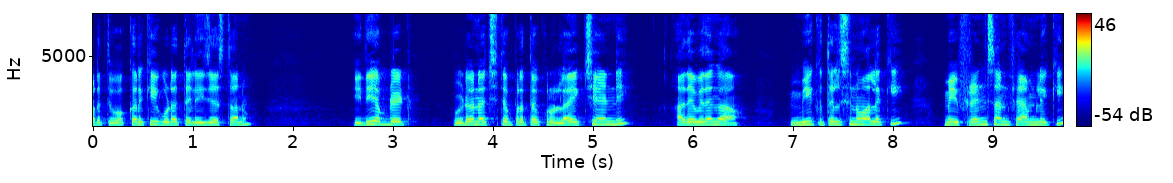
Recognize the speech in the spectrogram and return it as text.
ప్రతి ఒక్కరికి కూడా తెలియజేస్తాను. ఇది అప్డేట్. వీడియో నచ్చితే ప్రతి ఒక్కరు లైక్ చేయండి. అదేవిధంగా మీకు తెలిసిన వాళ్ళకి మీ ఫ్రెండ్స్ అండ్ ఫ్యామిలీకి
